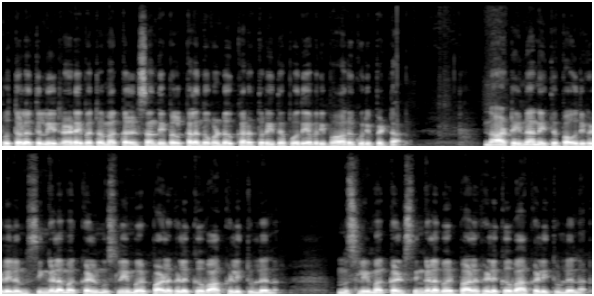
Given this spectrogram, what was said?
புத்தளத்தில் நேற்று நடைபெற்ற மக்கள் சந்திப்பில் கலந்து கொண்டு கருத்துரைத்த போதே அவர் இவ்வாறு குறிப்பிட்டார். நாட்டின் அனைத்து பகுதிகளிலும் சிங்கள மக்கள் முஸ்லிம் வேட்பாளர்களுக்கு வாக்களித்துள்ளனர். முஸ்லிம் மக்கள் சிங்கள வேட்பாளர்களுக்கு வாக்களித்துள்ளனர்.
